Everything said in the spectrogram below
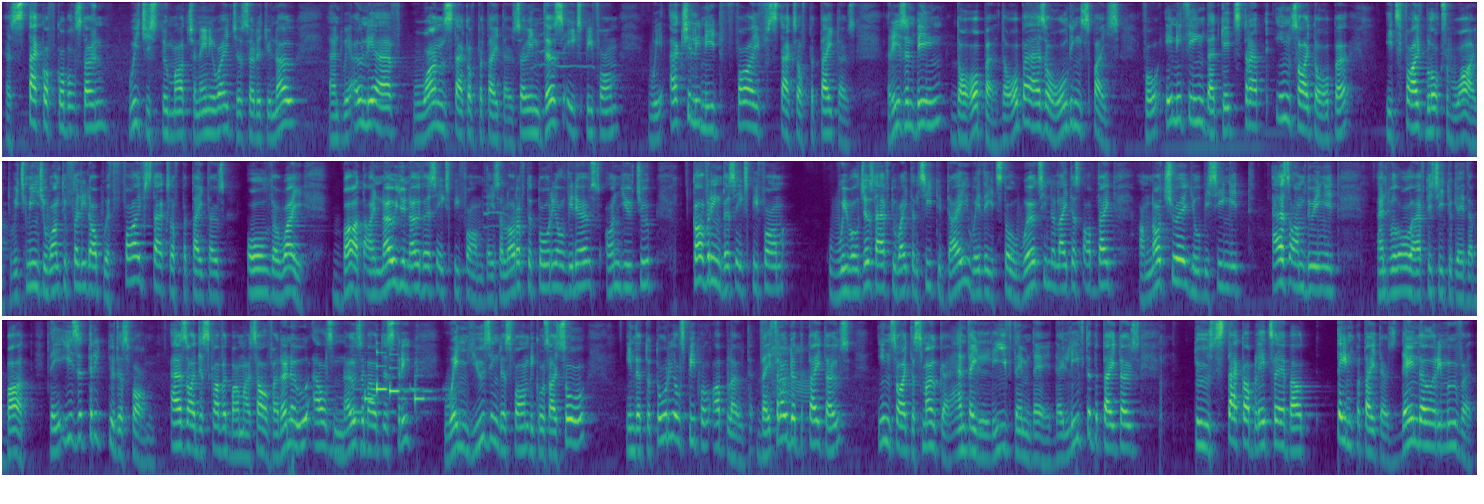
a stack of cobblestone, which is too much and anyway, just so that you know. And we only have one stack of potatoes. So in this XP farm, we actually need five stacks of potatoes. Reason being, the hopper. The hopper has a holding space for anything that gets trapped inside the hopper. It's five blocks wide, which means you want to fill it up with five stacks of potatoes all the way. But I know you know this XP farm. There's a lot of tutorial videos on YouTube covering this XP farm. We will just have to wait and see today whether it still works in the latest update. I'm not sure. You'll be seeing it as I'm doing it and we'll all have to see together. But there is a trick to this farm as I discovered by myself. I don't know who else knows about this trick when using this farm because I saw in the tutorials people upload, they throw the potatoes inside the smoker and they leave them there. They leave the potatoes to stack up, let's say about 10 potatoes. Then they'll remove it.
